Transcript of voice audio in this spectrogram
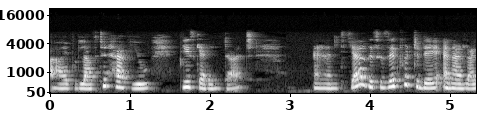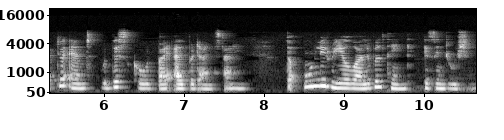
I would love to have you. Please get in touch. And yeah, this is it for today, and I'd like to end with this quote by Albert Einstein. The only real valuable thing is intuition.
